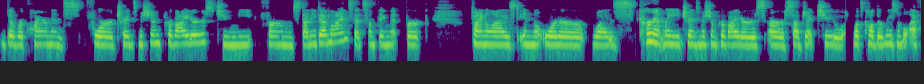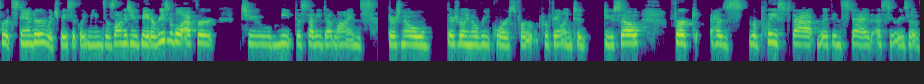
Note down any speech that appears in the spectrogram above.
the requirements for transmission providers to meet firm study deadlines. That's something that FERC finalized in the order was currently transmission providers are subject to what's called the reasonable effort standard, which basically means as long as you've made a reasonable effort to meet the study deadlines, there's no there's really no recourse for for failing to do so. FERC has replaced that with instead a series of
